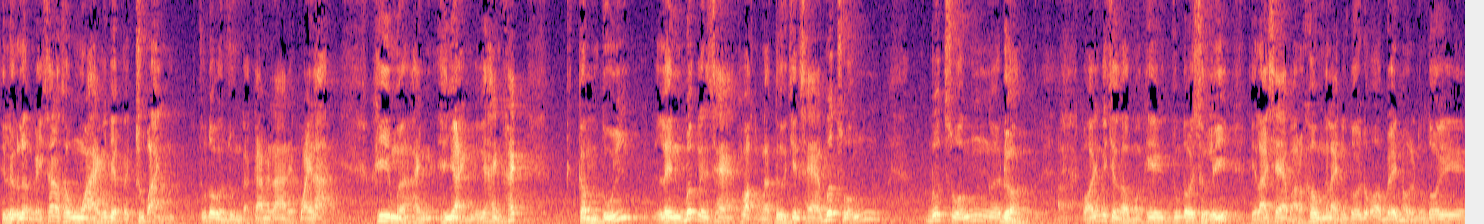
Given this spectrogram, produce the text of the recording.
thì lực lượng cảnh sát giao thông ngoài cái việc là chụp ảnh chúng tôi còn dùng cả camera để quay lại khi mà hành hình ảnh những cái hành khách cầm túi lên bước lên xe hoặc là từ trên xe bước xuống bước xuống đường có những cái trường hợp mà khi chúng tôi xử lý thì lái xe bảo là không cái này chúng tôi đỗ ở bến hoặc là chúng tôi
